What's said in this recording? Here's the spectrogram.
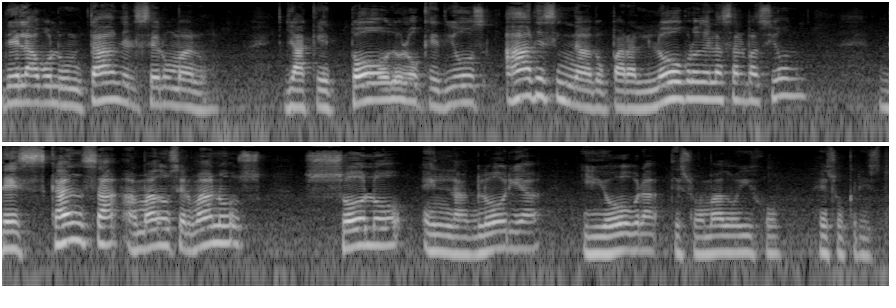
de la voluntad del ser humano, ya que todo lo que Dios ha designado para el logro de la salvación descansa, amados hermanos, solo en la gloria y obra de su amado Hijo Jesucristo.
